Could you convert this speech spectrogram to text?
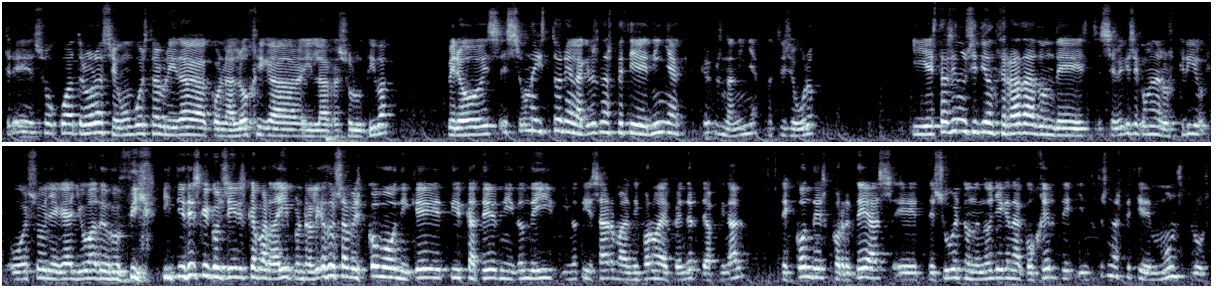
3 o 4 horas según vuestra habilidad con la lógica y la resolutiva, pero es, es, una historia en la que eres una especie de niña, creo que es una niña, no estoy seguro, y estás en un sitio encerrada donde se ve que se comen a los críos, o eso llegué yo a deducir, y tienes que conseguir escapar de ahí, pero en realidad no sabes cómo, ni qué tienes que hacer, ni dónde ir, y no tienes armas, ni forma de defenderte, al final te escondes, correteas, eh, te subes donde no lleguen a cogerte y entonces una especie de monstruos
